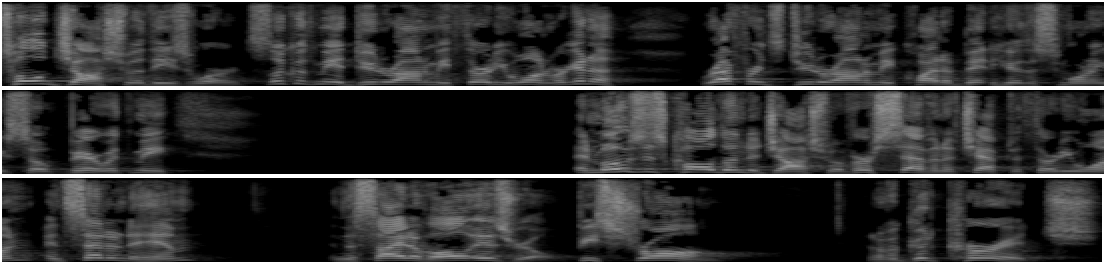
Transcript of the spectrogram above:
told Joshua these words. Look with me at Deuteronomy 31. We're going to reference Deuteronomy quite a bit here this morning, so bear with me. And Moses called unto Joshua, verse 7 of chapter 31, and said unto him, In the sight of all Israel, Be strong and of a good courage,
